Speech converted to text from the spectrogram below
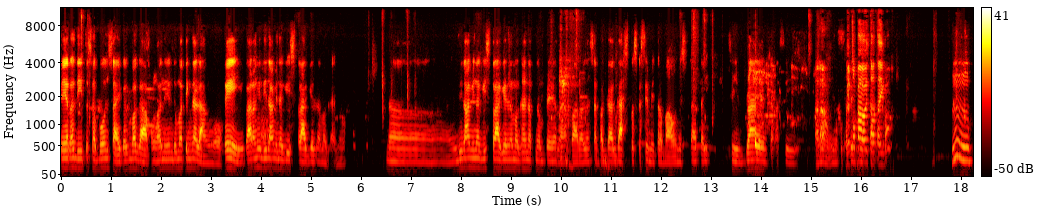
pera dito sa bonsai. Kumbaga, kung ano yung dumating na lang, okay. Parang hindi namin nag-struggle na mag, ano, na hindi namin nag-struggle na maghanap ng pera para lang sa paggagastos kasi may trabaho na si tatay, si Brian, tsaka si, ano, yung May kapatid trabaho ko. yung tatay mo? Mm.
